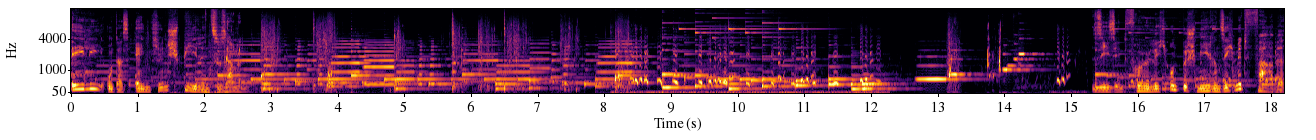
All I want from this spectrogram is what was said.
Eli und das Entchen spielen zusammen. Sie sind fröhlich und beschmieren sich mit Farbe.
